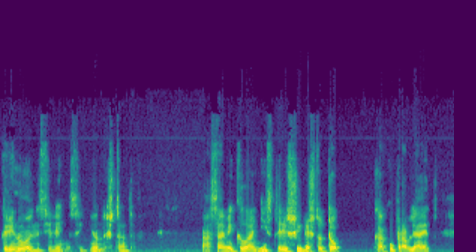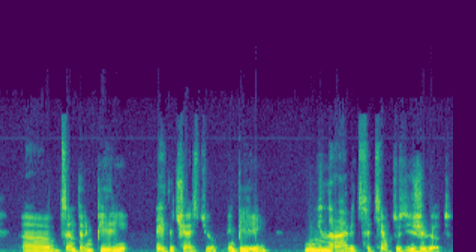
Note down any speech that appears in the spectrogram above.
коренное население Соединенных Штатов, а сами колонисты решили, что то, как управляет э, центр империи этой частью империи, не нравится тем, кто здесь живет.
